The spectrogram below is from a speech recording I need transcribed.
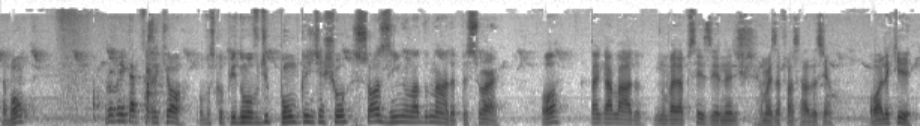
tá bom? Aproveitar pra fazer aqui, ó, ovoscopia de um ovo de pombo que a gente achou sozinho lá do nada, pessoal. Ó, tá galado. Não vai dar pra vocês verem, né? Deixa eu deixar mais afastado assim, ó. Olha aqui.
